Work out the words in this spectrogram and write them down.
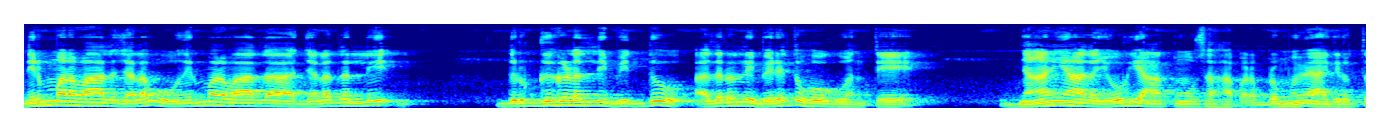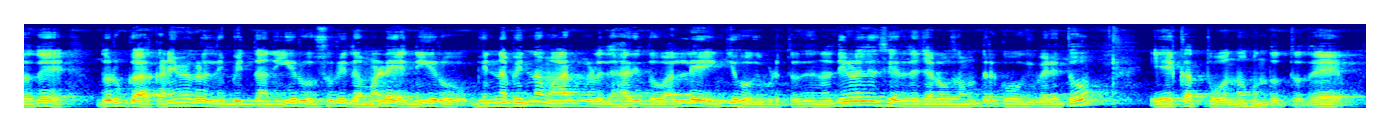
ನಿರ್ಮಲವಾದ ಜಲವು ನಿರ್ಮಲವಾದ ಜಲದಲ್ಲಿ, ದುರ್ಗಗಳಲ್ಲಿ ಬಿದ್ದು ಅದರಲ್ಲಿ ಬೆರೆತು ಹೋಗುವಂತೆ, ಜ್ಞಾನಿಯಾದ ಯೋಗಿ ಆತ್ಮವು ಸಹ ಪರಬ್ರಹ್ಮವೇ ಆಗಿರುತ್ತದೆ. ದುರ್ಗ ಕಣಿವೆಗಳಲ್ಲಿ ಬಿದ್ದ ನೀರು, ಸುರಿದ ಮಳೆ, ನೀರು ಭಿನ್ನ ಭಿನ್ನ ಮಾರ್ಗಗಳಲ್ಲಿ ಹರಿದು ಅಲ್ಲೇ ಇಂಗಿ ಹೋಗಿಬಿಡುತ್ತದೆ. ನದಿಗಳಲ್ಲಿ ಸೇರಿದ ಜಲವು ಸಮುದ್ರಕ್ಕೆ ಹೋಗಿ ಬೆರೆತು ಏಕತ್ವವನ್ನು ಹೊಂದುತ್ತದೆ.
